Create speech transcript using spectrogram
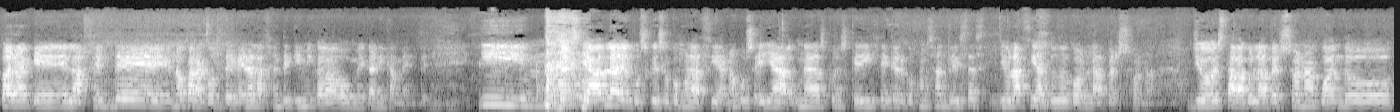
para que la gente, ¿no? Para contener a la gente química o mecánicamente. Y entonces se habla de pues que eso, cómo lo hacía, ¿no? Pues ella, una de las cosas que dice que recogemos en entrevistas, yo lo hacía todo con la persona. Yo estaba con la persona cuando,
